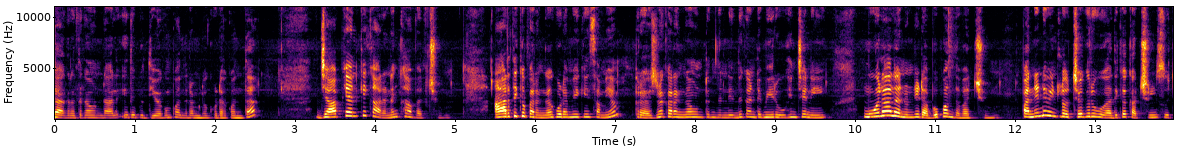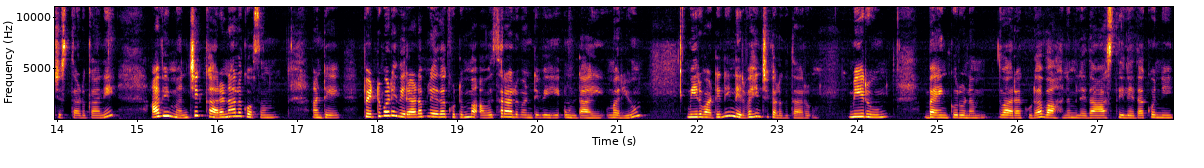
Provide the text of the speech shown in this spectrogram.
జాగ్రత్తగా ఉండాలి. ఇది ఉద్యోగం పొందడంలో కూడా కొంత జాప్యానికి కారణం కావచ్చు. ఆర్థిక పరంగా కూడా మీకు ఈ సమయం ప్రయోజనకరంగా ఉంటుందండి. ఎందుకంటే మీరు ఊహించని మూలాల నుండి డబ్బు పొందవచ్చు. పన్నెండు ఇంట్లో ఉచ్చగురువు అధిక ఖర్చులను సూచిస్తాడు కానీ అవి మంచి కారణాల కోసం. అంటే పెట్టుబడి విరాడం లేదా కుటుంబ అవసరాలు వంటివి ఉంటాయి. మరియు మీరు వాటిని నిర్వహించగలుగుతారు. మీరు బ్యాంకు రుణం ద్వారా కూడా వాహనం లేదా ఆస్తి లేదా కొన్ని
